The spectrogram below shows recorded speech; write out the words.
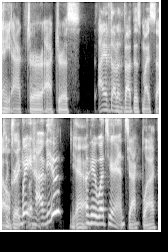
any actor or actress, I have thought about this myself. It's great Wait, question. have you? Yeah. Okay, what's your answer? Jack Black.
